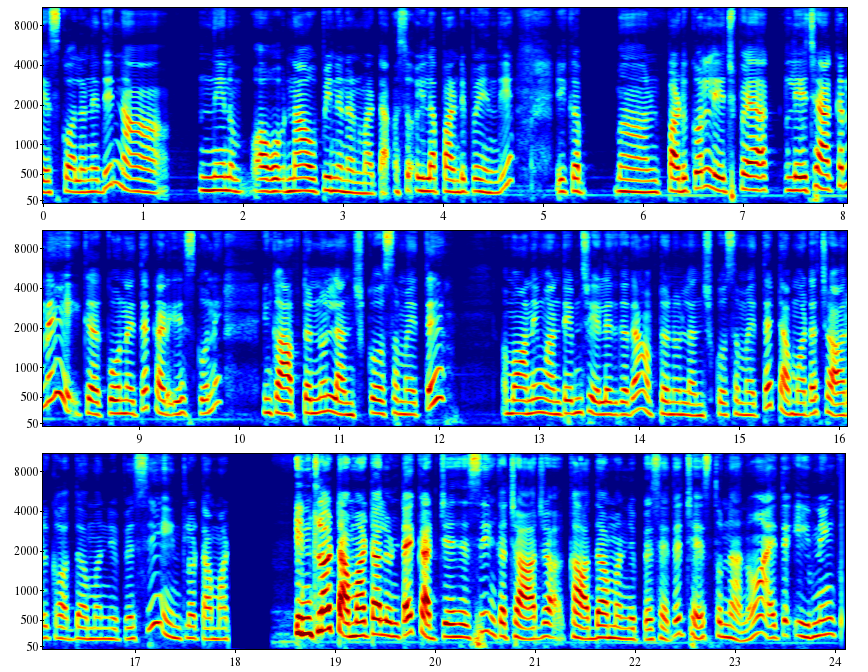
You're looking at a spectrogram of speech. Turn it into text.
చేసుకోవాలనేది నా నేను నా ఒపీనియన్ అనమాట. సో, ఇలా పండిపోయింది. ఇక పడుకొని లేచిపోయా లేచాకనే ఇక కోనయితే కడిగేసుకొని, ఇంకా ఆఫ్టర్‌నూన్ లంచ్ కోసం అయితే మార్నింగ్ వంట ఏం చేయలేదు కదా ఆఫ్టర్‌నూన్ లంచ్ కోసం అయితే టమాటా చారు కాద్దామని చెప్పేసి ఇంట్లో టమా ఇంట్లో టమాటాలు ఉంటాయి కట్ చేసేసి ఇంకా చారు కాద్దామని చెప్పేసి అయితే చేస్తున్నాను. అయితే ఈవినింగ్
